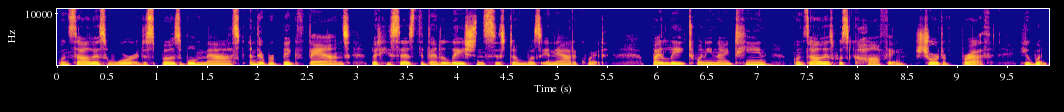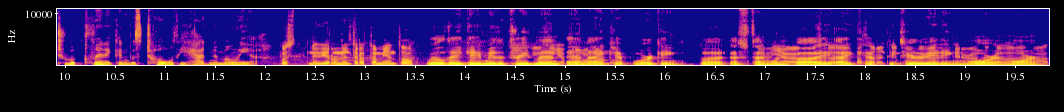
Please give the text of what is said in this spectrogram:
Gonzalez wore a disposable mask and there were big fans, but he says the ventilation system was inadequate. By late 2019, Gonzalez was coughing, short of breath. He went to a clinic and was told he had pneumonia. Well, they gave me the treatment and I kept working, but as time went by, I kept deteriorating more and more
